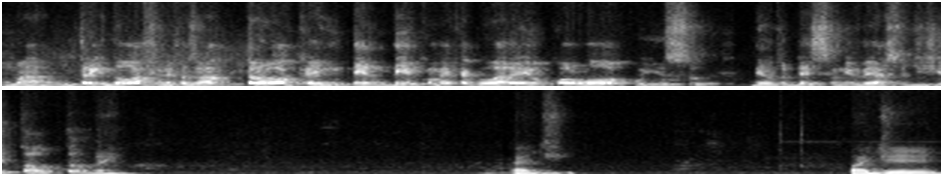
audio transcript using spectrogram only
uma um trade-off, né? fazer uma troca e entender como é que agora eu coloco isso dentro desse universo digital também. Pode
